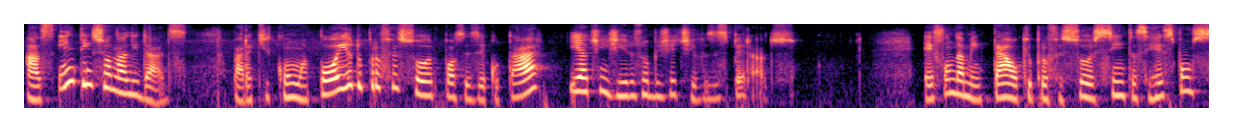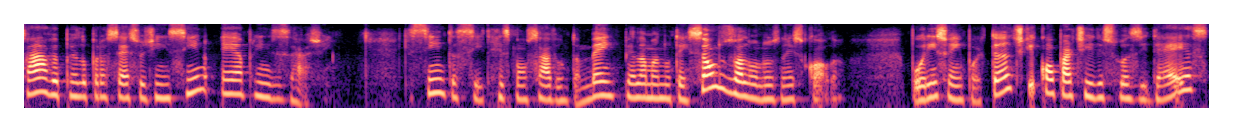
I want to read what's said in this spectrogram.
As intencionalidades, para que, com o apoio do professor, possa executar e atingir os objetivos esperados. É fundamental que o professor sinta-se responsável pelo processo de ensino e aprendizagem, que sinta-se responsável também pela manutenção dos alunos na escola. Por isso é importante que compartilhe suas ideias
